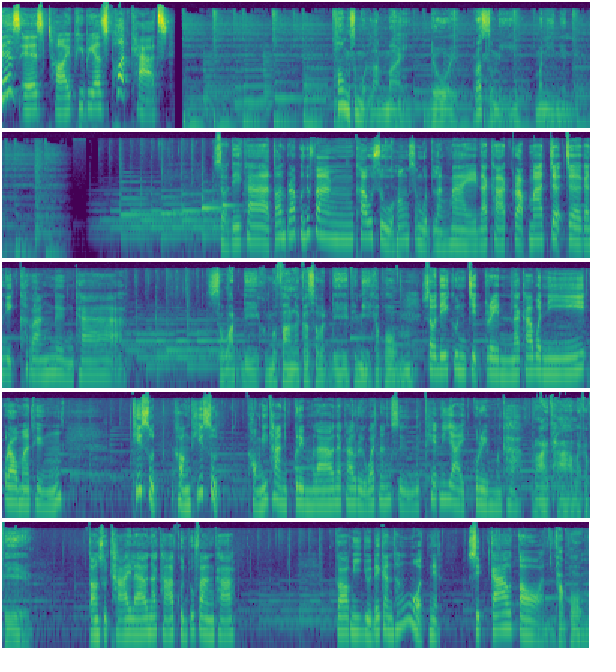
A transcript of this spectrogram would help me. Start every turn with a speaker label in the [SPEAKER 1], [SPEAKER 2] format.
[SPEAKER 1] This is Thai PBS Podcasts
[SPEAKER 2] ห้องสมุดหลังใหม่ โดยรัศมีมณีนิน
[SPEAKER 3] สวัสดีค่ะต้อนรับคุณผู้ฟังเข้าสู่ห้องสมุดหลังใหม่นะคะ กลับมาเจอเจอกันอีกครั้งหนึ่งค่ะ
[SPEAKER 2] สวัสดีคุณผู้ฟังแล้วก็สวัสดีพี่หมีครับผม
[SPEAKER 3] สวัสดีคุณจิตรินนะคะ วันนี้เรามาถึงที่สุดของที่สุด ของนิทานกริมแล้วนะคะ หรือว่าหนังสือเทพนิยายกริมค่ะ
[SPEAKER 2] ปลายทางแล้วครับพี่
[SPEAKER 3] ตอนสุดท้ายแล้วนะคะ คุณผู้ฟังคะก็มีอยู่ด้วยกันทั้งหมดเนี่ย19 ตอน
[SPEAKER 2] ครับผม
